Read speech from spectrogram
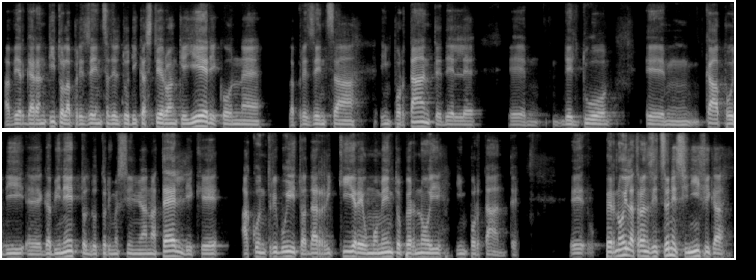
aver garantito la presenza del tuo dicastero anche ieri con eh, la presenza importante del eh, del tuo eh, capo di eh, gabinetto, il dottor Massimiliano Atelli, che ha contribuito ad arricchire un momento per noi importante. per noi la transizione significa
